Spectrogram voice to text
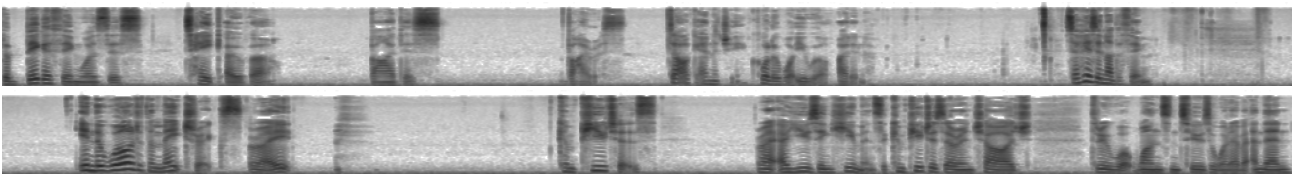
The bigger thing was this takeover by this virus, dark energy, call it what you will, I don't know. So here's another thing. In the world of the matrix, right, computers, right, are using humans. The computers are in charge through what ones and twos or whatever, and then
